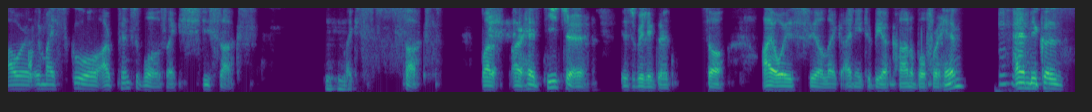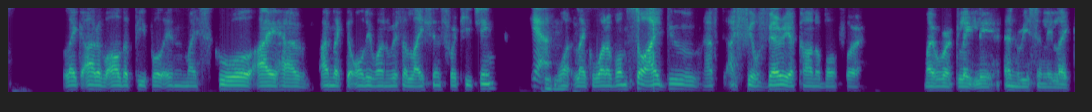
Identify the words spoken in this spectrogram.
our in my school our principal is like she sucks. Mm-hmm. like sucks. But our head teacher is really good. So i always feel like i need to be accountable for him. Mm-hmm. and because like out of all the people in my school i have i'm like the only one with a license for teaching. Yeah. Mm-hmm. one, like one of them so i do have to, i feel very accountable for my work lately and recently like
